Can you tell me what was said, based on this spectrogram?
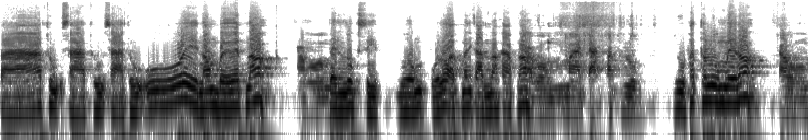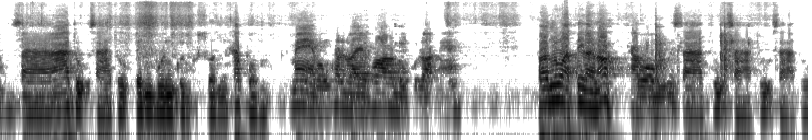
สาธุสาธุสาธุโอ้ยน้องเบิร์ดเนาะครับผมเป็นลูกศิษย์หลวงปู่รอดเหมือนกันเนาะครับครัเนาะบผมมาจากพัทลุงอยู่พัทลุงเลยเนาะครับผม สาธุสาธุเป็นบุญกุศลครับผมแม่ผมคนรวยพ่อมีกุหลาบนะพอนวดนี่แหละเนาะครับผม สาธุสาธุสาธุ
